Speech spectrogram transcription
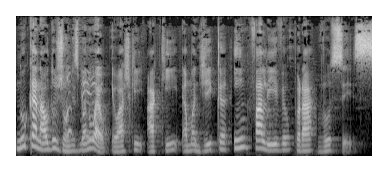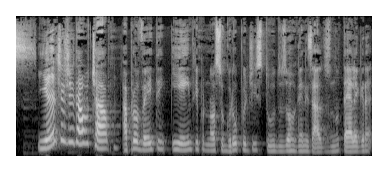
no canal do Jones Manuel. Eu acho que aqui é uma dica infalível para vocês. E antes de dar o tchau, aproveitem e entrem para o nosso grupo de estudos organizados no Telegram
